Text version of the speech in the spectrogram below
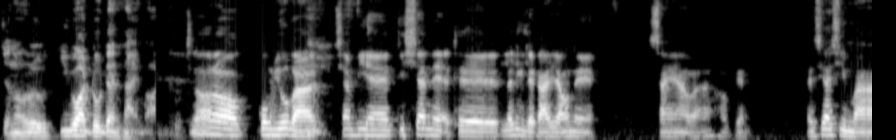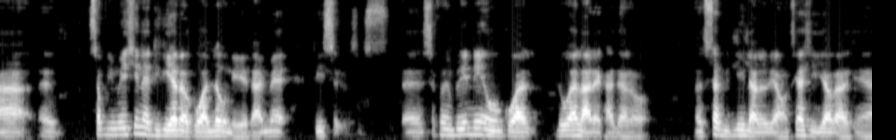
ကျွန်တော်တို့ကြီးပွားတိုးတက်နိုင်ပါကျွန်တော်တော့ကိုမျိုးပါချန်ပီယံတီရှပ်နဲ့အထက်လက်လီလက်ကားရောင်းတဲ့ဆိုင်ရပါဟုတ်ကဲ့အဲဆရာရှိမှာအဲ sublimation နဲ့ DD ကတော့ကိုကလုံနေတယ်ဒါပေမဲ့ဒီအဲ screen printing ကိုကိုကလိုအပ်လာတဲ့ခါကျတော့ ဆက်ပြီးလေ့လာလို့ရအောင်ဆရာရှိရောက်လာခြင်းက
